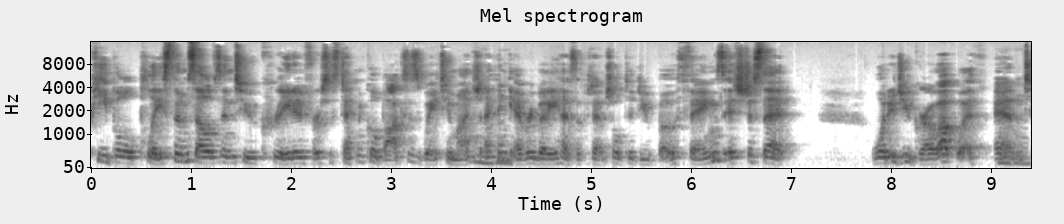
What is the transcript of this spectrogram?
people place themselves into creative versus technical boxes way too much. I think everybody has the potential to do both things. It's just that what did you grow up with? And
